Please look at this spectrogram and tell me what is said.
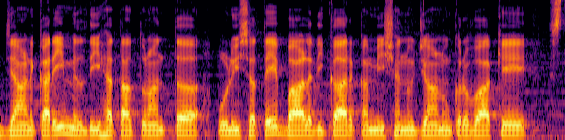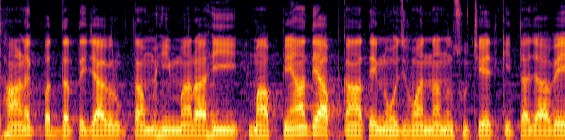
ਜਾਣਕਾਰੀ ਮਿਲਦੀ ਹੈ ਤਾਂ ਤੁਰੰਤ ਪੁਲਿਸ ਅਤੇ ਬਾਲ ਅਧਿਕਾਰ ਕਮਿਸ਼ਨ ਨੂੰ ਜਾਣੂ ਕਰਵਾ ਕੇ ਸਥਾਨਕ ਪੱਧਰ ਤੇ ਜਾਗਰੂਕਤਾ ਮੁਹਿੰਮਾਂ ਰਾਹੀਂ ਮਾਪਿਆਂ, ਅਧਿਆਪਕਾਂ ਅਤੇ ਨੌਜਵਾਨਾਂ ਨੂੰ ਸੁਚੇਤ ਕੀਤਾ ਜਾਵੇ।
